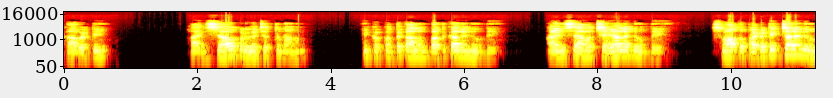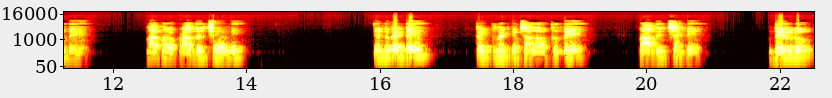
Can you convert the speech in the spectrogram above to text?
కాబట్టి ఆయన సేవకుడిగా చెప్తున్నాను. ఇంకా కొంతకాలం బతకాలని ఉంది. ఆయన సేవ చేయాలని ఉంది. స్వాత ప్రకటించాలని ఉంది. నా కొరకు ప్రార్థన చేయండి. ఎందుకంటే ట్రీట్మెంట్కి చాలా అవుతుంది. ప్రార్థించండి. దేవుడు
